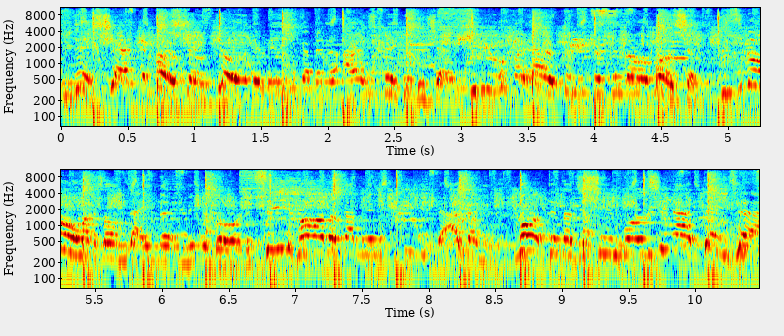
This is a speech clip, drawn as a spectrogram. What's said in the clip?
璧でしちゃエモーション今日で短めのアイスめくるじゃん日々を払うクリスタスローモーション不都合は存在の意味奪われ追放のために生きた後に持ってた自信を失っていた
